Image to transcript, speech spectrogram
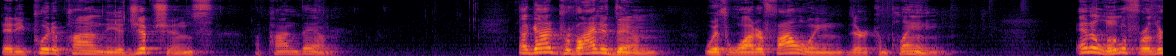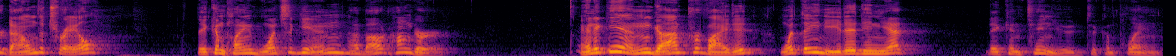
that he put upon the Egyptians upon them. Now, God provided them with water following their complaining. And a little further down the trail, they complained once again about hunger. And again, God provided what they needed, and yet they continued to complain.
